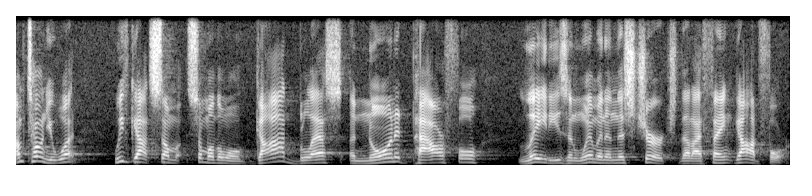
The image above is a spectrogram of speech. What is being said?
I'm telling you what, we've got some, some of the most God bless, anointed, powerful ladies and women in this church that I thank God for.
